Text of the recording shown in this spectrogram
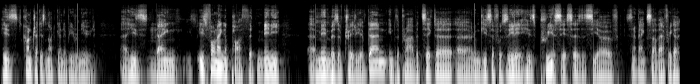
his contract is not going to be renewed. Uh, he's mm. going, he's, following a path that many uh, members of Treasury have done into the private sector. Uh, Lungisa Fuzile, his predecessor as the CEO of Standard Bank South Africa,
